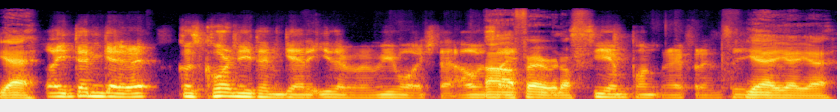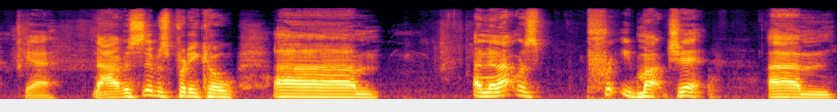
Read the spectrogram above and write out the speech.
Yeah, like didn't get it because Courtney didn't get it either when we watched it. I was ah, like, fair enough. CM Punk reference. eh? Yeah, yeah, yeah, yeah. No, it was it was pretty cool. Um, and then that was pretty much it. Um,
